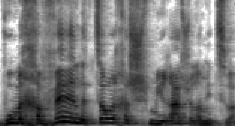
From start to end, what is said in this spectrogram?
והוא מכוון לצורך השמירה של המצווה.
